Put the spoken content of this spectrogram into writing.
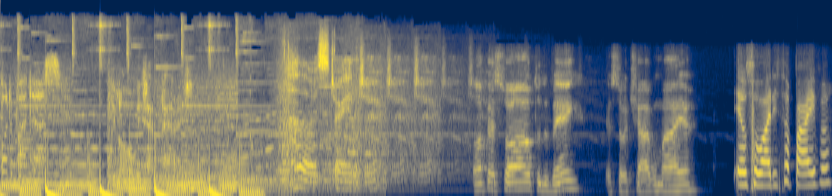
What about us? We'll always have Paris. Hello, stranger. Olá pessoal, tudo bem? Eu sou o Thiago Maia. Eu sou Larissa Paiva.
